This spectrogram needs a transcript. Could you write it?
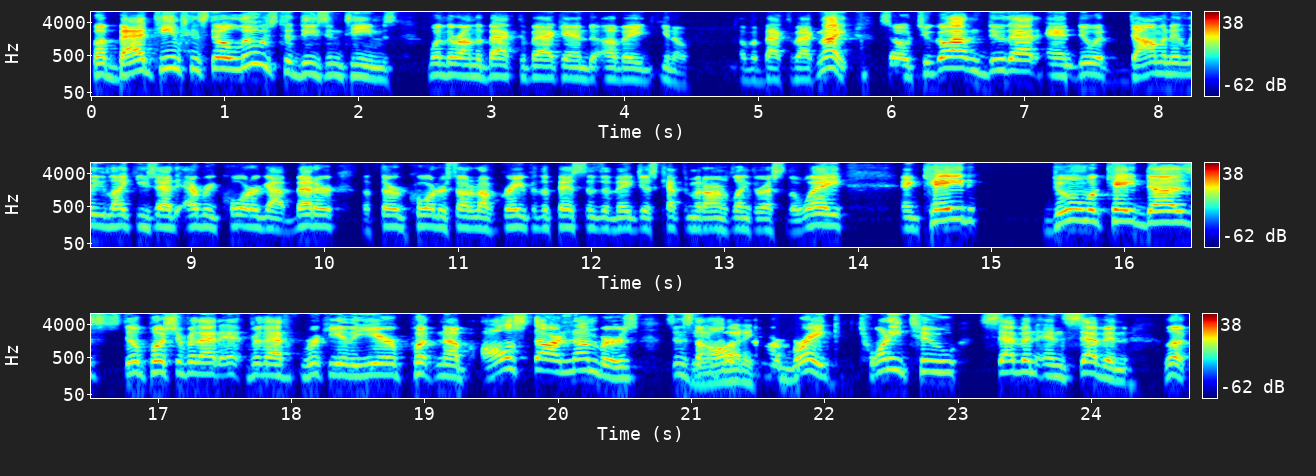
but bad teams can still lose to decent teams when they're on the back-to-back end of a you know of a back-to-back night. So to go out and do that and do it dominantly, like you said, every quarter got better. The third quarter started off great for the Pistons, and they just kept them at arm's length the rest of the way. And Cade doing what Cade does, still pushing for that for that rookie of the year, putting up all-star numbers since the all-star break, 22, 7 and 7. Look,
